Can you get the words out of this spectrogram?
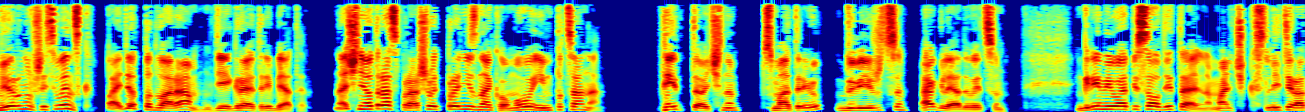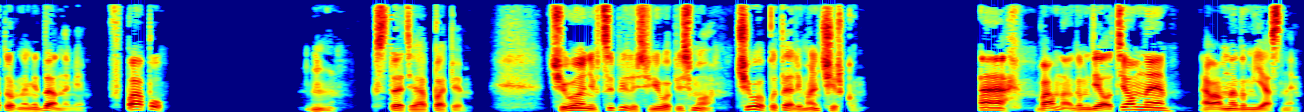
вернувшись в Инск, пойдет по дворам, где играют ребята, начнет расспрашивать про незнакомого им пацана. И точно, смотрю, движется, оглядывается. Грин его описал детально, мальчик с литературными данными. В папу». «Кстати, о папе. Чего они вцепились в его письмо? Чего пытали мальчишку?» А, во многом дело темное, а во многом ясное.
